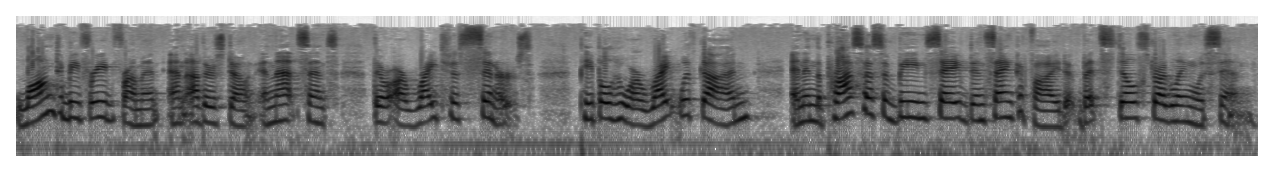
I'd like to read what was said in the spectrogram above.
long to be freed from it, and others don't. In that sense, there are righteous sinners, people who are right with God and in the process of being saved and sanctified, but still struggling with sin.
